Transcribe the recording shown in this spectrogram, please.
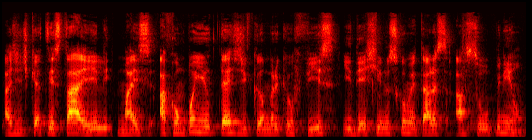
A gente quer testar ele, mas acompanhe o teste de câmera que eu fiz e deixe nos comentários a sua opinião.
